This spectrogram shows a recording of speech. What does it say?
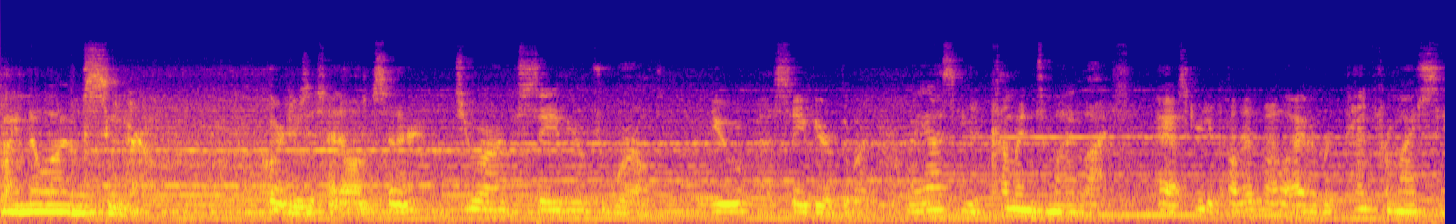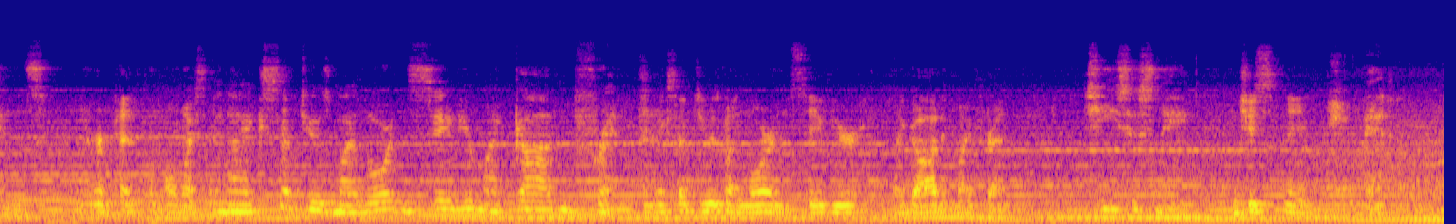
I know I'm a sinner. Lord Jesus, I know I'm a sinner. But you are the Savior of the world. You are the Savior of the world. I ask you to come into my life. I ask you to come into my life. I repent for my sins. I repent from all my sins. And I accept you as my Lord and Savior, my God and friend. And I accept you as my Lord and Savior, my God and my friend. In Jesus' name. In Jesus' name. Amen.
